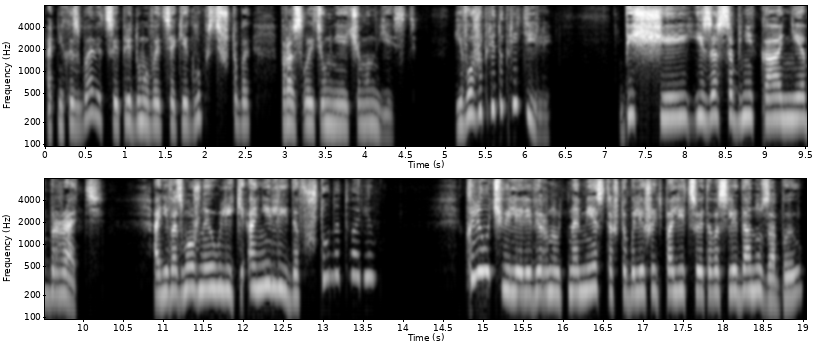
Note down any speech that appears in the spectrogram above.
от них избавиться и придумывает всякие глупости, чтобы прослыть умнее, чем он есть. Его же предупредили. Вещей из особняка не брать. А невозможные улики, а не Лидов. Что натворил? Ключ велели вернуть на место, чтобы лишить полицию этого следа, но забыл.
